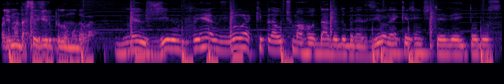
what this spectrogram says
Pode mandar seu giro pelo mundo agora. Meu giro, vou aqui para a última rodada do Brasil, né? Que a gente teve aí todos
